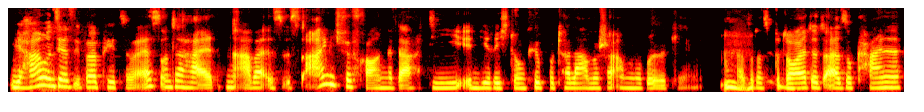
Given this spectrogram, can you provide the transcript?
wir haben uns jetzt über PCOS unterhalten, aber es ist eigentlich für Frauen gedacht, die in die Richtung hypothalamische Amenorrhoe gehen. Mhm. Also das bedeutet also keine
